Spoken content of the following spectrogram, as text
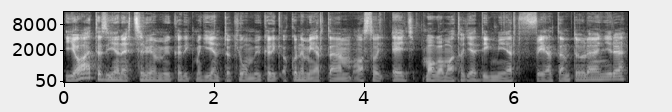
ja, hát ez ilyen egyszerűen működik, meg ilyen tök jól működik, akkor nem értem azt, hogy egy, magamat, hogy eddig miért féltem tőle ennyire,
